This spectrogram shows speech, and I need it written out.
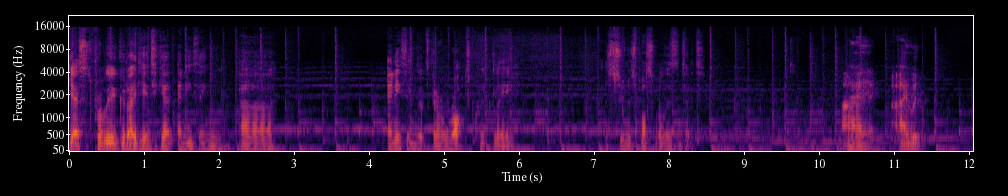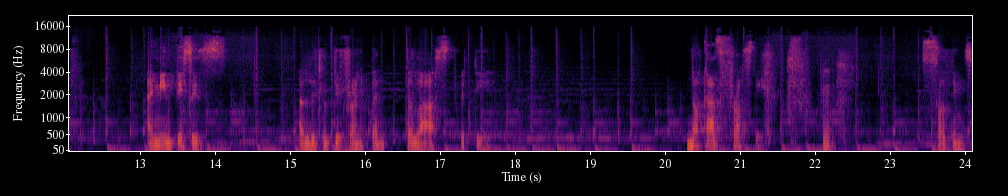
Yes, it's probably a good idea to get anything uh, anything that's going to rot quickly as soon as possible, isn't it? I I would. I mean, this is a little different than the last with the. Not as frosty. Hmm. So things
